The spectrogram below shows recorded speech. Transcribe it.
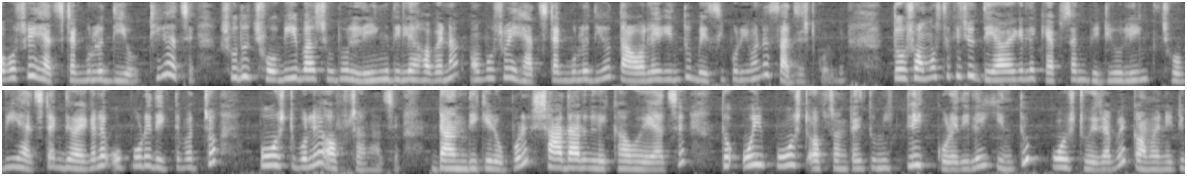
অবশ্যই হ্যাশট্যাগুলো দিও, ঠিক আছে? শুধু ছবি বা শুধু লিঙ্ক দিলে হবে না, অবশ্যই হ্যাশট্যাগুলো দিও, তাহলে কিন্তু বেশি পরিমাণে সাজেস্ট করবে। তো সমস্ত কিছু দেওয়া হয়ে গেলে ক্যাপশন ভিডিও লিঙ্ক ছবি হ্যাশট্যাগ দেওয়া হয়ে গেলে ওপরে দেখতে পাচ্ছ পোস্ট বলে অপশান আছে। ডান দিকের ওপরে সাদা লেখা হয়ে আছে। তো ওই পোস্ট অপশানটায় তুমি ক্লিক করে দিলেই কিন্তু পোস্ট হয়ে যাবে কমিউনিটি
